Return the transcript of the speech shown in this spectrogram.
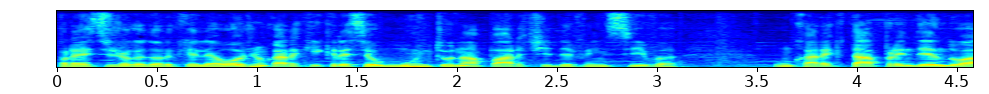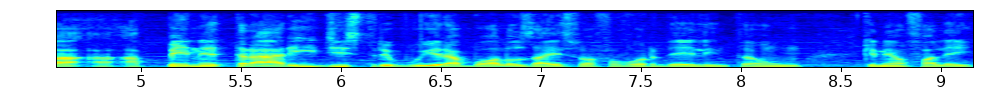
para esse jogador que ele é hoje, um cara que cresceu muito na parte defensiva, um cara que tá aprendendo a, a, penetrar e distribuir a bola, usar isso a favor dele, então, que nem eu falei,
